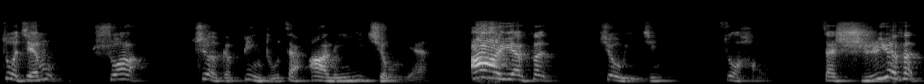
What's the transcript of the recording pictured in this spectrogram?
做节目说了，这个病毒在二零一九年二月份就已经做好了，在十月份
